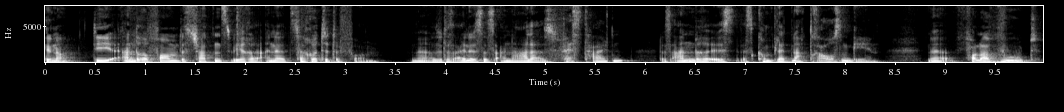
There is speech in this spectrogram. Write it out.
Genau. Die andere Form des Schattens wäre eine zerrüttete Form. Ne? Also das eine ist das Anale, also Festhalten. Das andere ist das komplett nach draußen gehen. Ne? Voller Wut,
